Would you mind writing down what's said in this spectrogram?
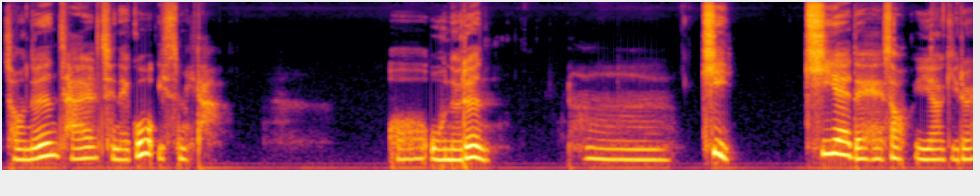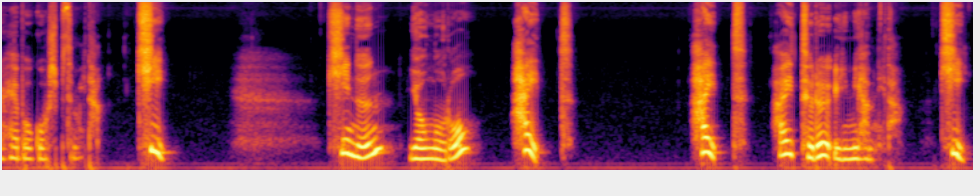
저는 잘 지내고 있습니다. 어, 오늘은, 음, 키, 키에 대해서 이야기를 해보고 싶습니다. 키. 키는 영어로 height, height, height를 의미합니다. 키.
